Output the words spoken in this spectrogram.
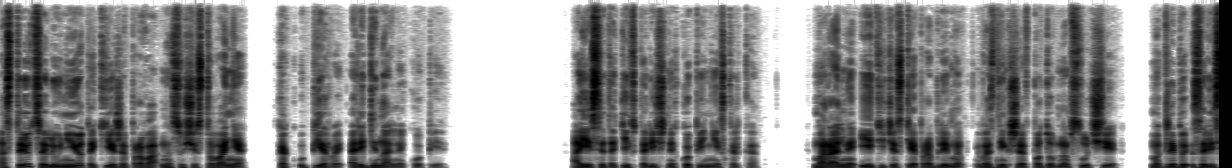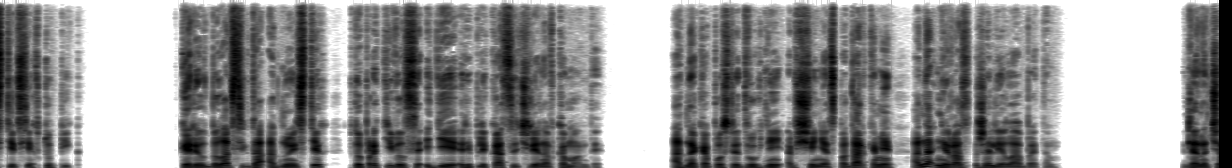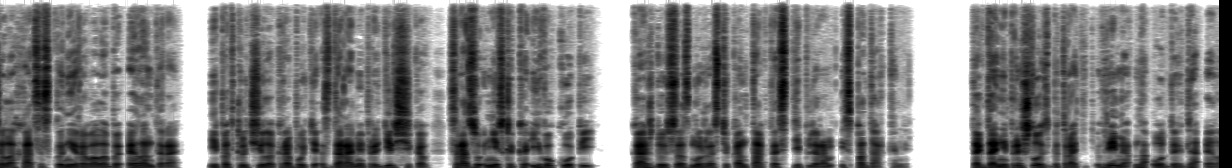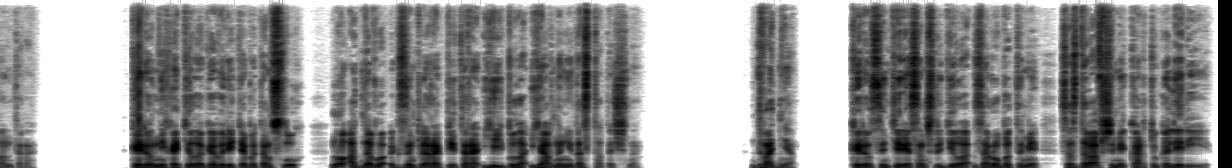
Остаются ли у нее такие же права на существование, как у первой, оригинальной копии? А если таких вторичных копий несколько? Моральные и этические проблемы, возникшие в подобном случае, могли бы завести всех в тупик. Кэрил была всегда одной из тех, кто противился идее репликации членов команды. Однако после двух дней общения с подарками она не раз жалела об этом. Для начала Хатси склонировала бы Эллендера и подключила к работе с дарами предельщиков сразу несколько его копий, каждую с возможностью контакта с Типлером и с подарками. Тогда не пришлось бы тратить время на отдых для Эллендера. Кэрил не хотела говорить об этом вслух, но одного экземпляра Питера ей было явно недостаточно. Два дня. Кэрил с интересом следила за роботами, создававшими карту галереи.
